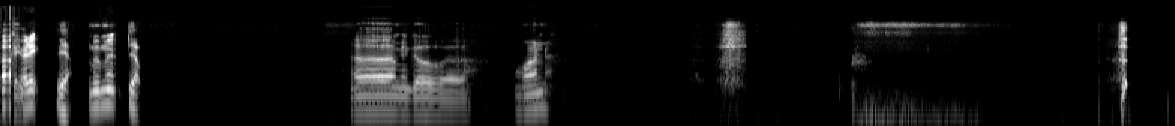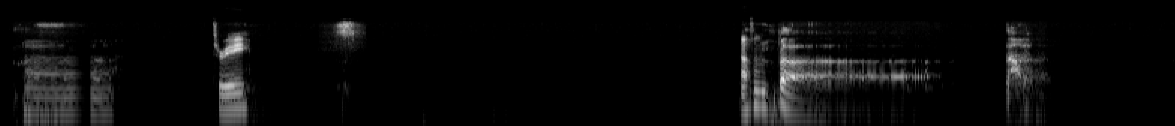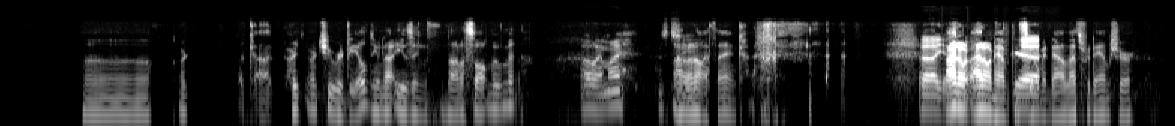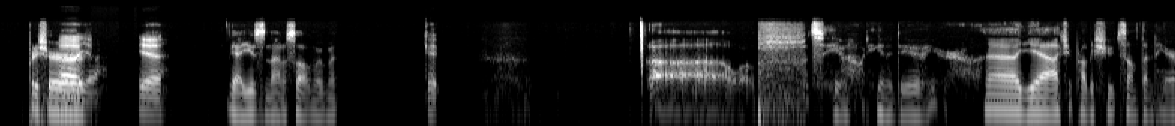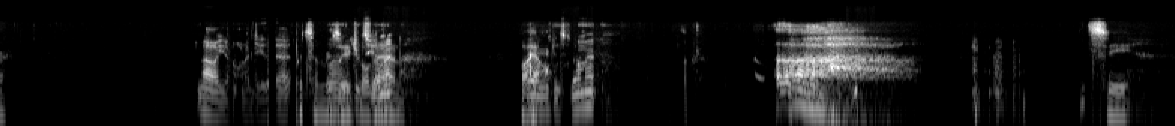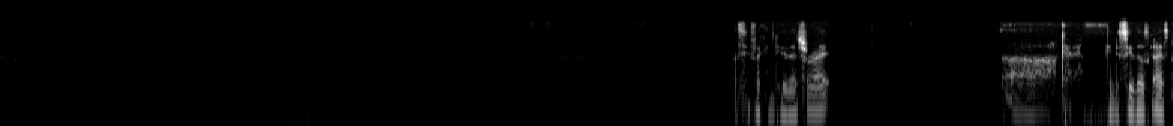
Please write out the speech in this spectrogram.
Okay, ready? Yeah. Movement. Yep. Uh, I'm gonna go uh, one. Uh, three. Nothing. Uh, uh, aren't, oh God, are, aren't you revealed? You're not using non-assault movement? Oh, am I? I don't know. I think. Uh, yeah. I don't. I don't have Yeah. concealment down. That's for damn sure. Pretty sure. Uh, yeah. Yeah. Yeah, use non-assault movement. 'Kay. Uh, let's see. What are you gonna do here? Uh, yeah, I should probably shoot something here. No, you don't want to do that. Put some Lower residual down. Oh Lower concealment. Uh, let's see. Let's see if I can do this right. Uh, okay. Can you see those guys?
